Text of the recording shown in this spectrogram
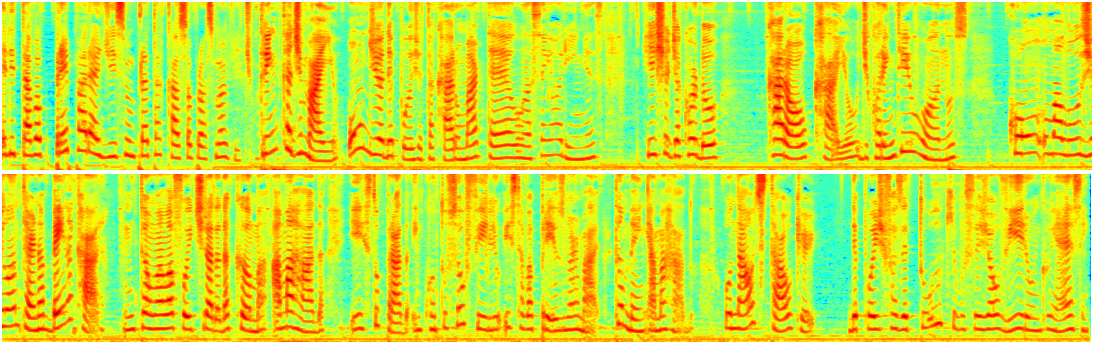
ele estava preparadíssimo para atacar sua próxima vítima. 30 de maio, um dia depois de atacar o martelo nas senhorinhas, Richard acordou Carol Kyle, de 41 anos, com uma luz de lanterna bem na cara. Então ela foi tirada da cama, amarrada e estuprada, enquanto seu filho estava preso no armário, também amarrado. O Night Stalker, depois de fazer tudo que vocês já ouviram e conhecem,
